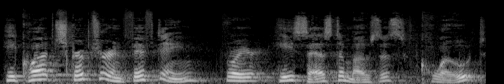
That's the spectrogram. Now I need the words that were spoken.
He quotes scripture in 15 where he says to Moses, quote,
